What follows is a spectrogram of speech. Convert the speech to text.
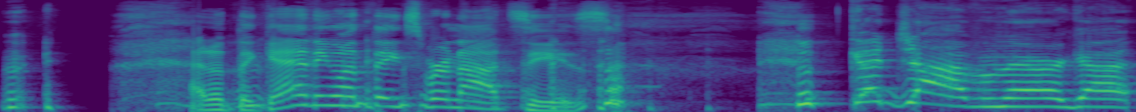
I don't think anyone thinks we're Nazis. Good job, America.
